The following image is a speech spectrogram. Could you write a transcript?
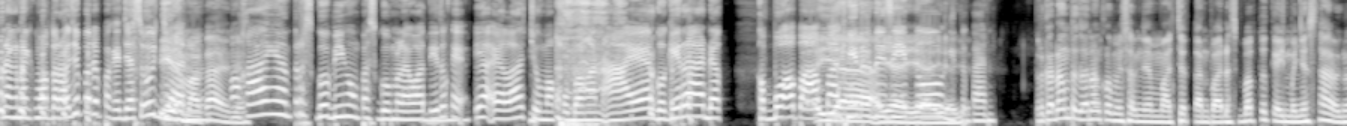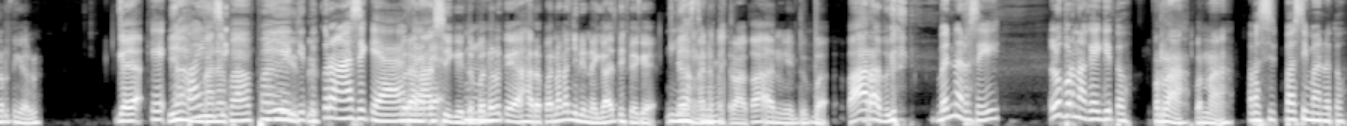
naik naik motor aja pada pakai jas hujan. Iya, makanya. Makanya terus gue bingung pas gue melewati itu kayak ya elah cuma kubangan air. Gue kira ada kebo apa-apa Iya, gitu di iya, situ iya, iya, gitu iya. kan. Terkadang terkadang kalau misalnya macet tanpa ada sebab tuh kayak menyesal ngerti gak lu? Kayak Kayak ya nggak ada apa-apa iya gitu. gitu. kurang asik ya. Kurang ada- asik gitu. Hmm, Padahal kayak harapannya kan jadi negatif ya kayak Iya ya nggak ada kecelakaan gitu, Pak. Parah tuh. bener sih. Lu pernah kayak gitu? pernah, pernah. Pasti pasti mana tuh?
